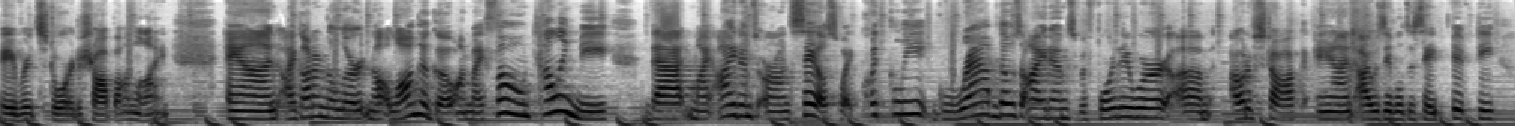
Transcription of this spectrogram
favorite store to shop online. And I got an alert not long ago on my phone telling me that my items are on sale. So I quickly quickly grabbed those items before they were um, out of stock and I was able to save 50%.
